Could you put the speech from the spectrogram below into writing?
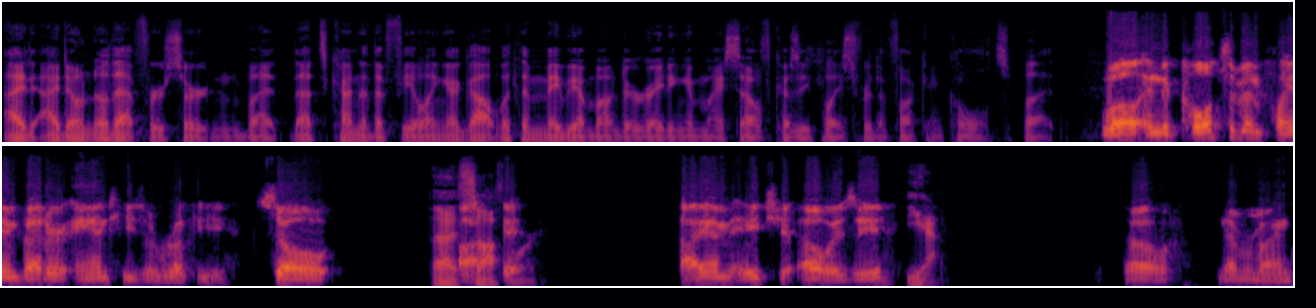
I I don't know that for certain, but that's kind of the feeling I got with him. Maybe I'm underrating him myself because he plays for the fucking Colts, but Well, and the Colts have been playing better, and he's a rookie. So uh, Uh, sophomore. I am H. Oh, is he? Yeah. Oh, never mind.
